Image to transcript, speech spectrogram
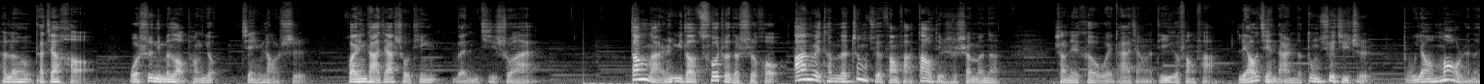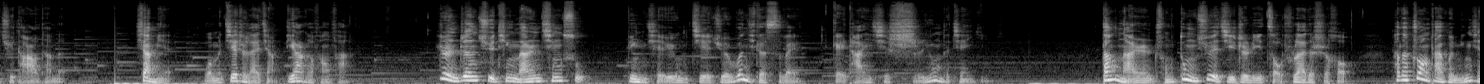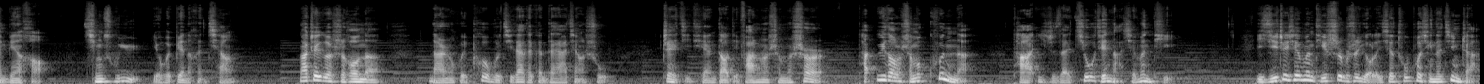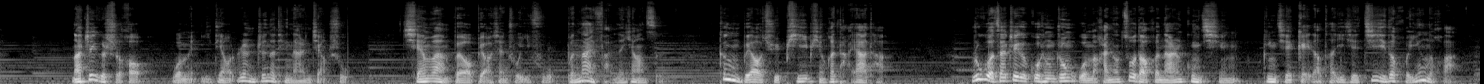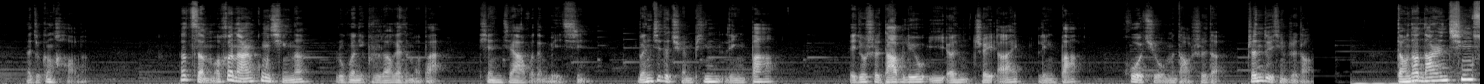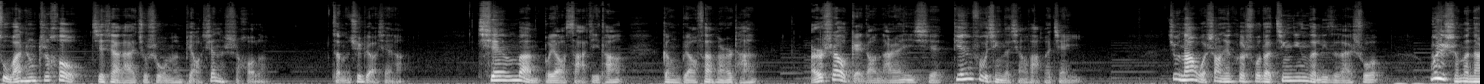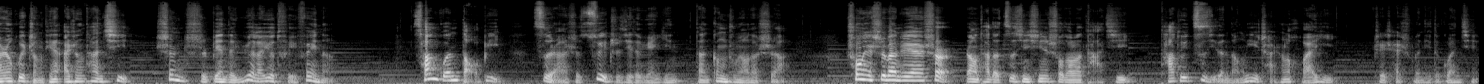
Hello，大家好，我是你们老朋友建宇老师，欢迎大家收听《文姬说爱》。当男人遇到挫折的时候，安慰他们的正确方法到底是什么呢？上节课我给大家讲了第一个方法，了解男人的洞穴机制，不要贸然的去打扰他们。下面我们接着来讲第二个方法，认真去听男人倾诉，并且用解决问题的思维给他一些实用的建议。当男人从洞穴机制里走出来的时候，他的状态会明显变好，倾诉欲也会变得很强。那这个时候呢，男人会迫不及待地跟大家讲述这几天到底发生了什么事儿，他遇到了什么困难，他一直在纠结哪些问题，以及这些问题是不是有了一些突破性的进展。那这个时候，我们一定要认真地听男人讲述，千万不要表现出一副不耐烦的样子，更不要去批评和打压他。如果在这个过程中，我们还能做到和男人共情，并且给到他一些积极的回应的话，那就更好了。那怎么和男人共情呢？如果你不知道该怎么办，添加我的微信，文姬的全拼零八，也就是 W E N J I 零八，获取我们导师的针对性指导。等到男人倾诉完成之后，接下来就是我们表现的时候了。怎么去表现啊？千万不要撒鸡汤，更不要泛泛而谈。而是要给到男人一些颠覆性的想法和建议。就拿我上节课说的晶晶的例子来说，为什么男人会整天唉声叹气，甚至变得越来越颓废呢？餐馆倒闭自然是最直接的原因，但更重要的是啊，创业失败这件事儿让他的自信心受到了打击，他对自己的能力产生了怀疑，这才是问题的关键。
